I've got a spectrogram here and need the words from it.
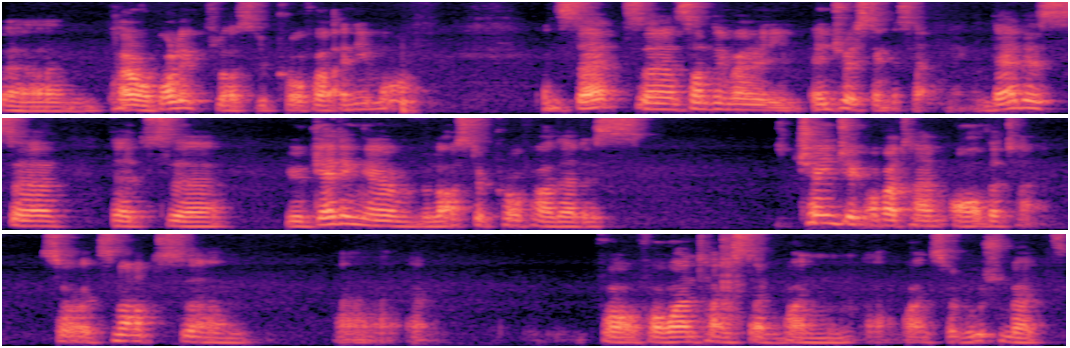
um, parabolic velocity profile anymore. Instead, uh, something very interesting is happening. And that is uh, that uh, you're getting a velocity profile that is changing over time all the time. So it's not um, uh, uh, for, for one time step one uh, one solution, but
